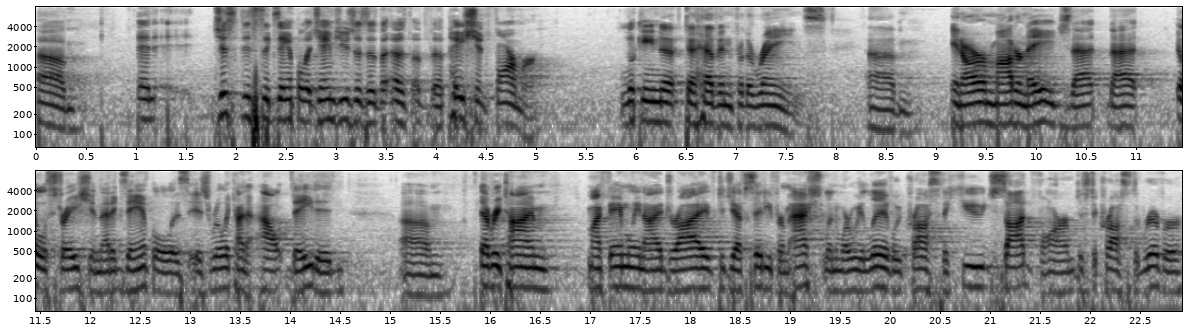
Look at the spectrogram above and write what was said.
Um, and just this example that James uses of the, of the patient farmer looking to, to, heaven for the rains. Um, in our modern age, that, that illustration, that example is, is really kind of outdated. Um, every time my family and I drive to Jeff City from Ashland, where we live, we cross the huge sod farm just across the river.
